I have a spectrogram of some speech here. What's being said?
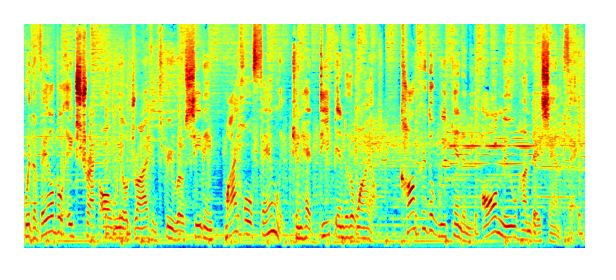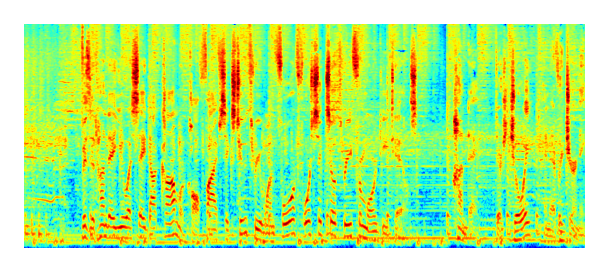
With available HTRAC, all wheel drive, and three row seating, my whole family can head deep into the wild. Conquer the weekend in the all new Hyundai Santa Fe. Visit HyundaiUSA.com or call 562-314-4603 for more details. Hyundai, there's joy in every journey.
